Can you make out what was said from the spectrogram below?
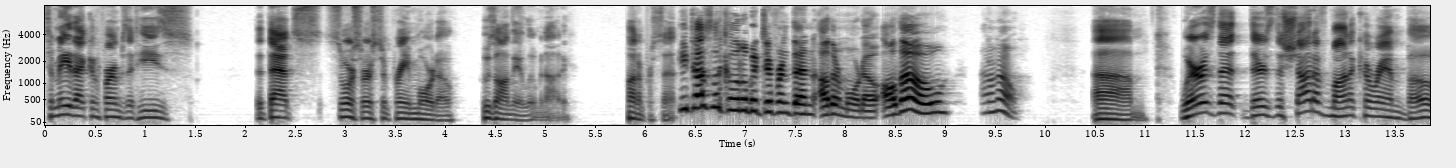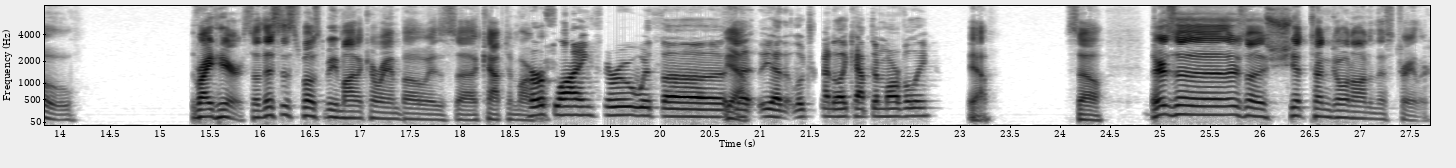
to me that confirms that he's that that's Sorcerer Supreme Mordo who's on the Illuminati, hundred percent. He does look a little bit different than other Mordo, although I don't know. Um, where is that? There's the shot of Monica Rambeau right here. So this is supposed to be Monica Rambeau as uh, Captain Marvel. Her flying through with uh Yeah. that, yeah, that looks kind of like Captain Marvel-y. Yeah. So there's a there's a shit ton going on in this trailer.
